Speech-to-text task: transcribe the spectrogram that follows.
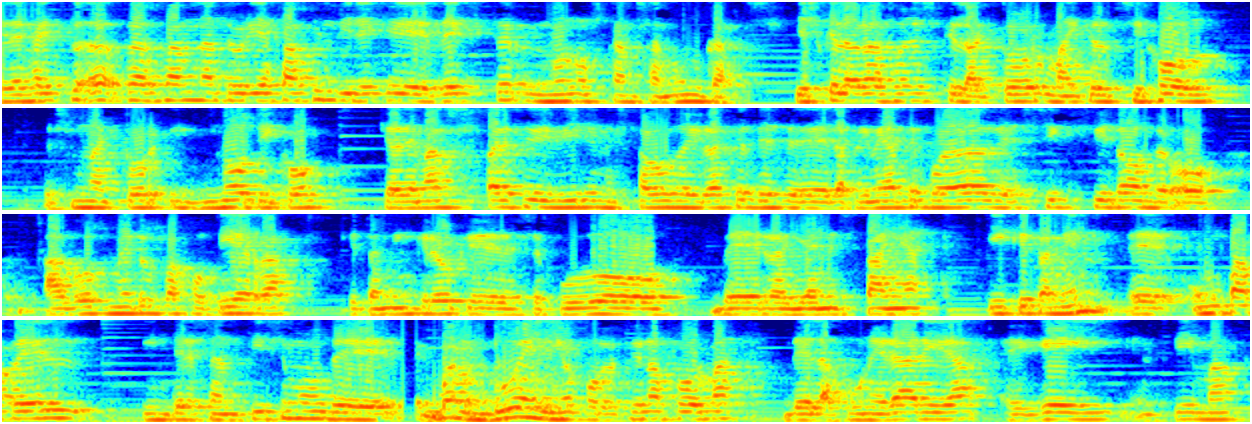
dejáis plasmar una teoría fácil, diré que Dexter no nos cansa nunca. Y es que la razón es que el actor Michael C. Hall es un actor hipnótico que además parece vivir en estado de gracia desde la primera temporada de Six Feet Under o A Dos Metros Bajo Tierra, que también creo que se pudo ver allá en España, y que también eh, un papel interesantísimo de, bueno, dueño, por decir una forma, de la funeraria eh, gay encima,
